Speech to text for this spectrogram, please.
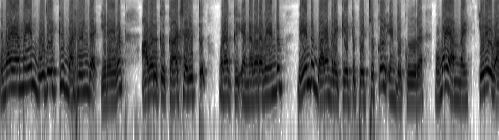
உமையம்மையின் பூஜைக்கு மகிழ்ந்த இறைவன் அவருக்கு காட்சியளித்து உனக்கு என்ன வர வேண்டும்? வேண்டும் வரங்களை கேட்டு பெற்றுக்கொள் என்று கூற உமையம்மை இறைவா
